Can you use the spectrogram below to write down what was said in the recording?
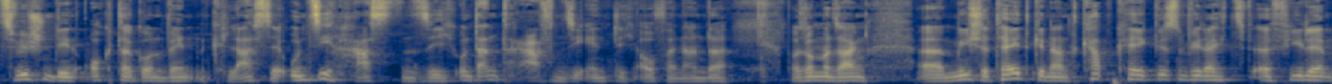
zwischen den Oktagonwänden klasse und sie hassten sich und dann trafen sie endlich aufeinander. Was soll man sagen? Äh, Misha Tate, genannt Cupcake, wissen vielleicht äh, viele,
